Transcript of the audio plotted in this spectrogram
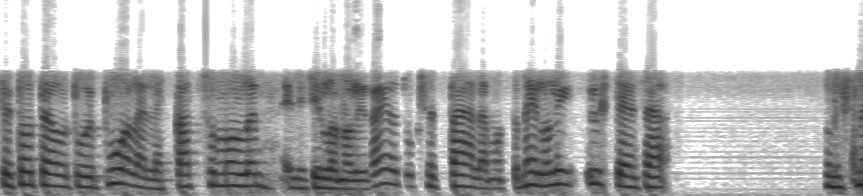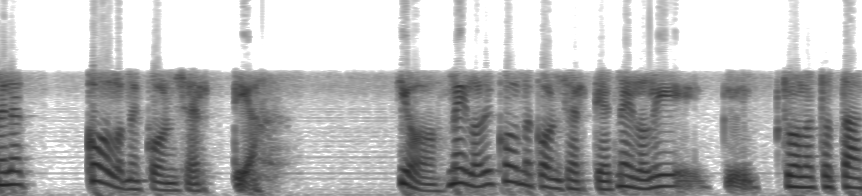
Se toteutui puolelle katsomolle, eli silloin oli rajoitukset päällä, mutta meillä oli yhteensä, oliko meillä kolme konserttia. Joo, meillä oli kolme konserttia. Meillä oli tuolla tota,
